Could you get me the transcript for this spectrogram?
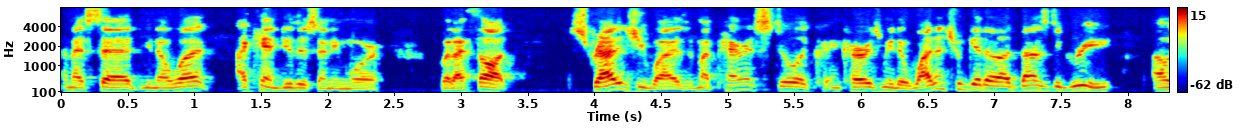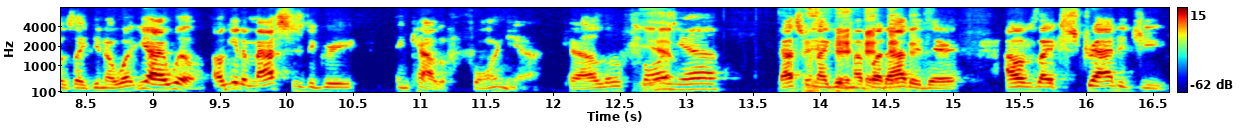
and I said, you know what? I can't do this anymore. But I thought, strategy wise, if my parents still encouraged me to, why don't you get an advanced degree? I was like, you know what? Yeah, I will. I'll get a master's degree in California. California. Yep. That's when I get my butt out of there. I was like, strategy.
